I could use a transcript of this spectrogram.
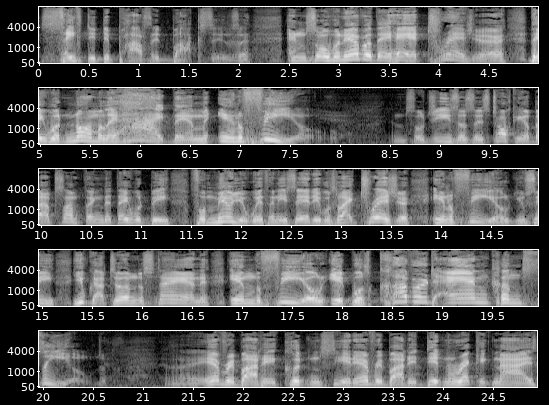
safety deposit boxes. And so, whenever they had treasure, they would normally hide them in a field. And so Jesus is talking about something that they would be familiar with, and he said it was like treasure in a field. You see, you've got to understand in the field it was covered and concealed. Uh, everybody couldn't see it. Everybody didn't recognize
